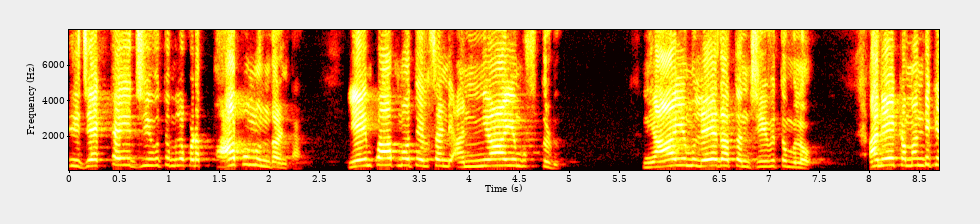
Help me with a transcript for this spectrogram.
ఈ జక్కయ్య జీవితంలో కూడా పాపం ఉందంట. ఏం పాపమో తెలుసండి అన్యాయముస్తుడు. న్యాయము లేదు అతని జీవితంలో. అనేక మందికి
